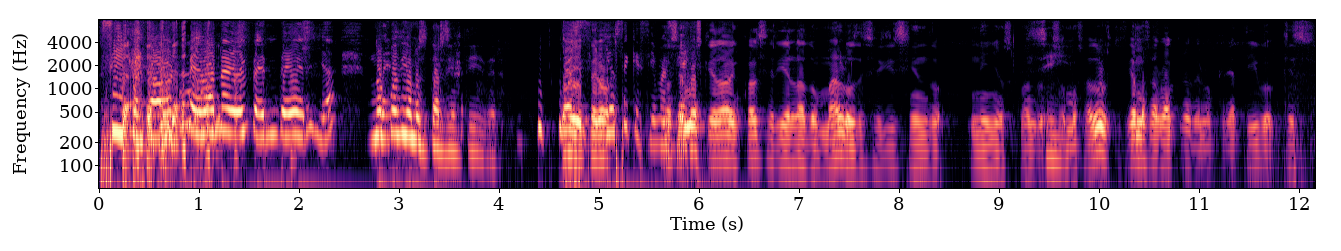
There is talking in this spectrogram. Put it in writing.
Sí, por favor, me van a defender, ¿ya? No Bueno, podíamos estar sin ti, Ver. Oye, pero Yo sé que sí, más nos bien. hemos quedado en cuál sería el lado malo de seguir siendo niños cuando Sí. somos adultos. Ya hemos hablado, creo, de lo creativo, que es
